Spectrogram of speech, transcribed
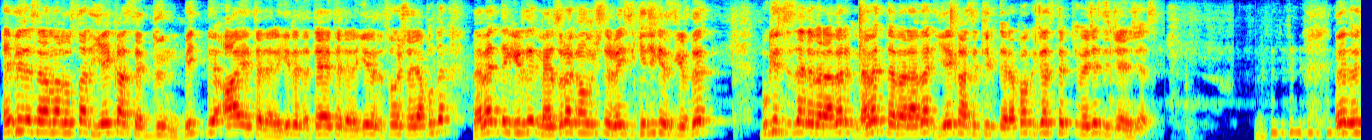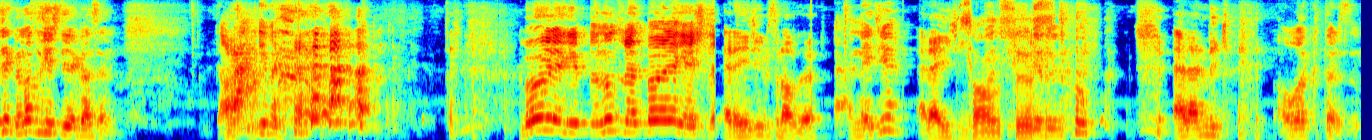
Hepinize selamlar dostlar. YKS dün bitti. AYT'lere girildi, TYT'lere girildi. Sonuçlar yapıldı. Mehmet de girdi. Mezuna kalmıştı. Reis ikinci kez girdi. Bugün sizlerle beraber Mehmet'le beraber YKS tweetlere bakacağız, tepki vereceğiz, inceleyeceğiz. evet öncelikle nasıl geçti YKS'n? Yarak gibi. böyle gitti. Nusret böyle geçti. Eleyici bir sınavdı. E, Neci? Eleyici. Sansür. Elendik. Allah kurtarsın.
